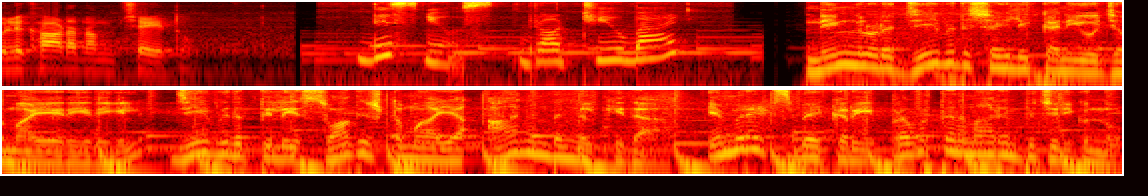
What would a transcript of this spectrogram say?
ഉദ്ഘാടനം ചെയ്തു. This news brought to you by നിങ്ങളുടെ ജീവിതശൈലിക്ക് അനുയോജ്യമായ രീതിയിൽ ജീവിതത്തിലെ സ്വാദിഷ്ടമായ ആനന്ദങ്ങൾക്കിതാ എമിറേറ്റ്സ് ബേക്കറി പ്രവർത്തനം ആരംഭിച്ചിരിക്കുന്നു.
